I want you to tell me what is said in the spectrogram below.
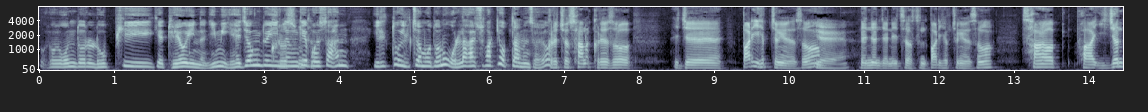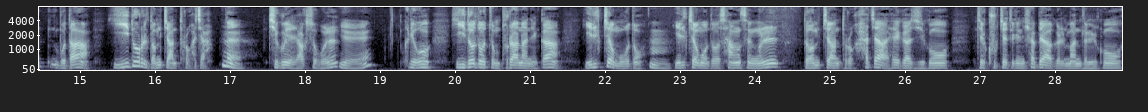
온도를 높이게 되어 있는 이미 예정돼 있는 그렇습니다. 게 벌써 한 1도 1.5도는 올라갈 수밖에 없다면서요? 그렇죠. 산 그래서 이제 파리 협정에서 예. 몇년 전에 있었던 파리 협정에서 산업화 이전보다 2도를 넘지 않도록 하자. 네. 지구의 약속을. 예. 그리고 2도도 좀 불안하니까 1.5도, 음. 1.5도 상승을 넘지 않도록 하자 해가지고 이제 국제적인 협약을 만들고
